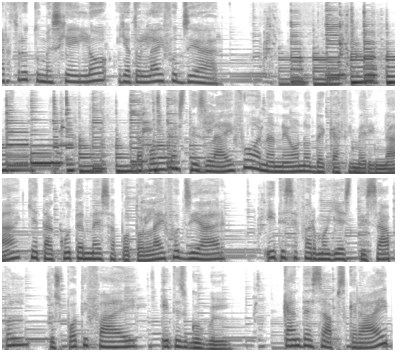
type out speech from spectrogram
Άρθρο του Μεσχέιλο για το Life.gr. Τα podcast της LIFO ανανεώνονται καθημερινά και τα ακούτε μέσα από το LIFO.gr ή τις εφαρμογές της Apple, του Spotify ή της Google. Κάντε subscribe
